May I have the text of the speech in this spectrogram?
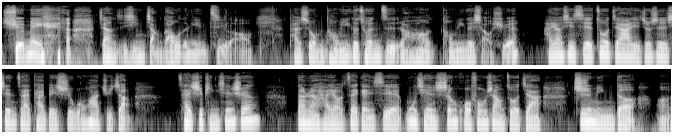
学妹，这样子已经讲到我的年纪了哦。她是我们同一个村子，然后同一个小学。还要谢谢作家，也就是现在台北市文化局长蔡诗平先生。当然还要再感谢目前生活风尚作家知名的呃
